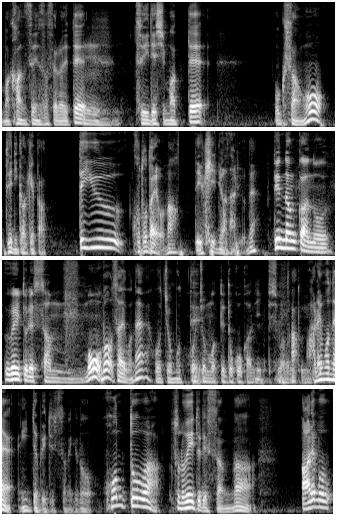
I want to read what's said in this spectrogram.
まあ、感染させられて、うん継いでしまって奥さんを手にかけたっていうことだよなっていう気にはなるよね。でなんかあのウェイトレスさんももう最後ね包丁持って。包丁持ってどこかに行ってしまうあという。あれもねインタビューで言ってたんだけど本当はそのウェイトレスさんがあれも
